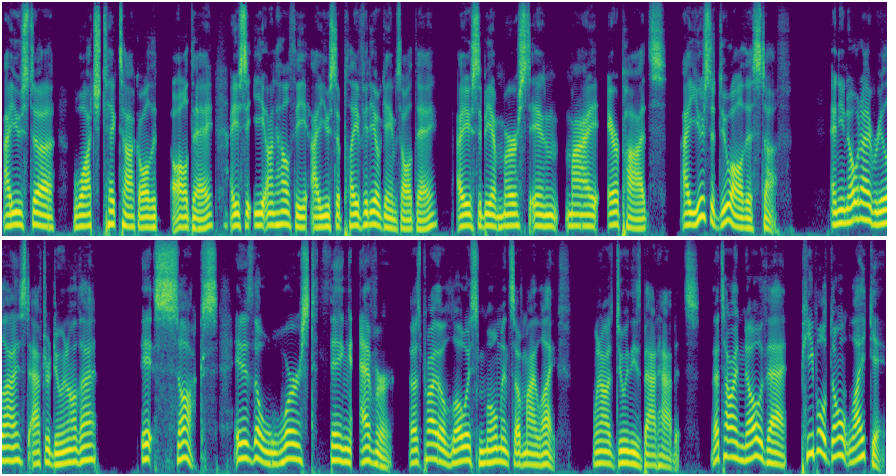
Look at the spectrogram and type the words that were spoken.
I used to watch TikTok all the all day. I used to eat unhealthy. I used to play video games all day. I used to be immersed in my AirPods. I used to do all this stuff. And you know what I realized after doing all that? It sucks. It is the worst thing ever. That was probably the lowest moments of my life when I was doing these bad habits. That's how I know that people don't like it.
